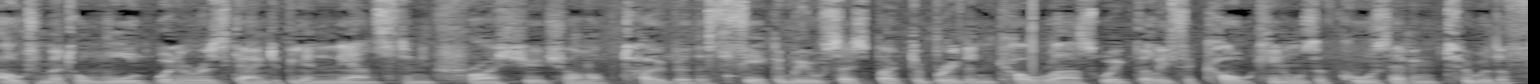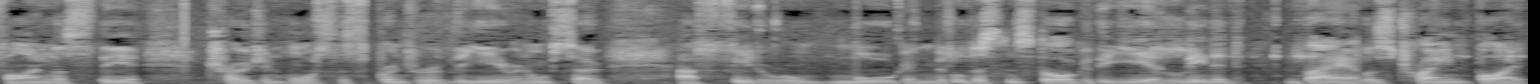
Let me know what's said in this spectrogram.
Ultimate Award winner is going to be announced in Christchurch on October the 2nd. We also spoke to Brendan Cole last week, the Lisa Cole Kennels, of course, having two of the finalists there Trojan Horse, the Sprinter of the Year, and also our Federal Morgan. Middle Distance Dog of the Year, Leonard Bale, is trained by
